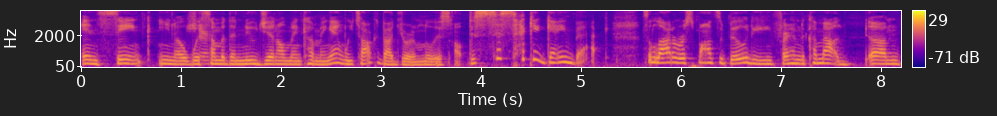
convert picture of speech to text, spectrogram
in sync, you know, with some of the new gentlemen coming in. We talked about Jourdan Lewis. Oh, this is his second game back. It's a lot of responsibility for him to come out. Um,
